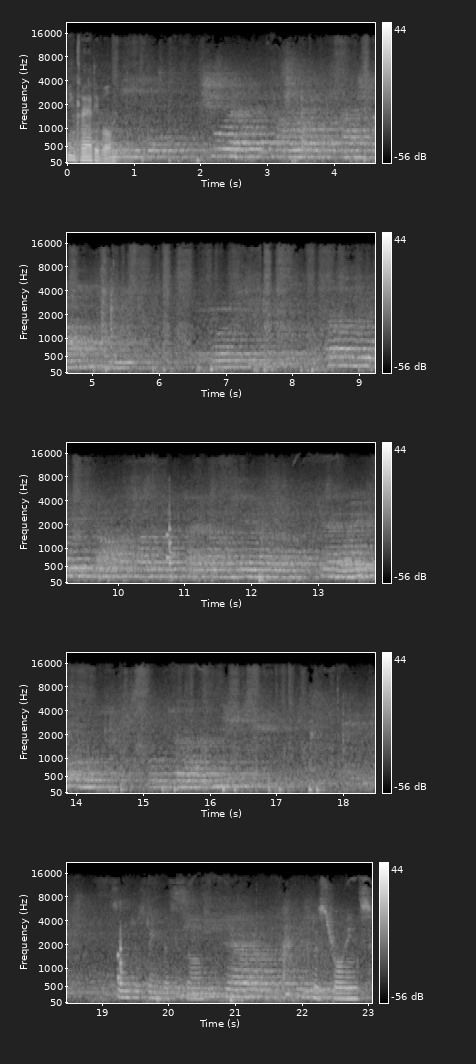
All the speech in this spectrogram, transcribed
Incredible. These drawings.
